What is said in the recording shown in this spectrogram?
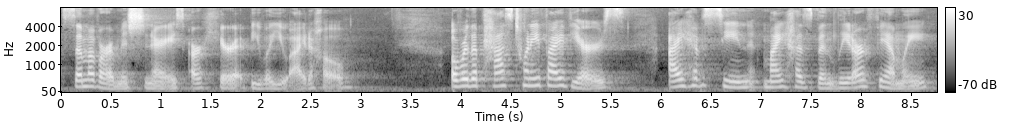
some of our missionaries are here at BYU Idaho. Over the past 25 years, I have seen my husband lead our family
